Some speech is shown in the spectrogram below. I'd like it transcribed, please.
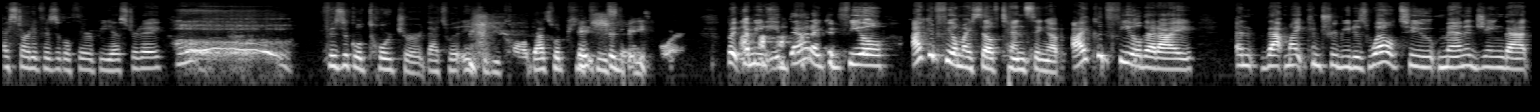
I started physical therapy yesterday. Oh, physical torture. That's what it should be called. That's what PT stands be. for. But I mean, that I could feel, I could feel myself tensing up. I could feel that I and that might contribute as well to managing that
